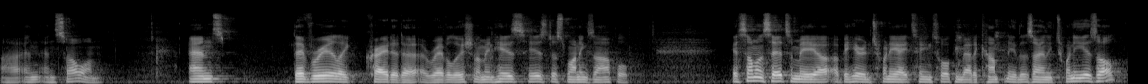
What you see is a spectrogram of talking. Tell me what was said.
uh, and, and so on. And they've really created a, a, revolution. I mean, here's, here's just one example. If someone said to me, I'll be here in 2018 talking about a company that's only 20 years old,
